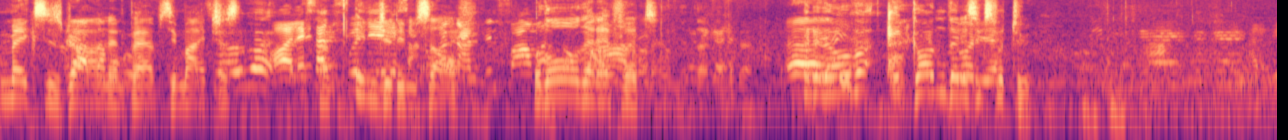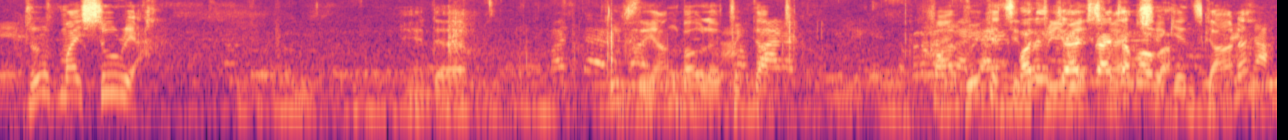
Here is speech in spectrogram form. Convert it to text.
makes his ground and perhaps he might just have injured himself with all that effort. And it's over, 8 gone, 36 for 2. Dhruv Maisuria. And uh, he's the young bowler who picked up five wickets in the previous match against Ghana.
